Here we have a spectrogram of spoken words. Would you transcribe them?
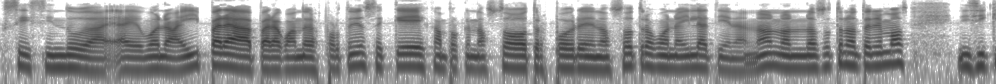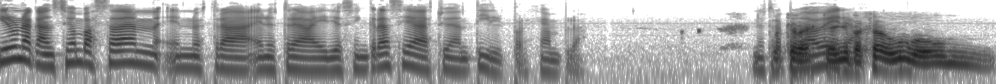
sí, sin duda. Eh, bueno, ahí para, para cuando los porteños se quejan porque nosotros, pobre de nosotros, bueno, ahí la tienen, ¿no? nosotros no tenemos ni siquiera una canción basada en, nuestra en nuestra idiosincrasia estudiantil, por ejemplo. Nuestra el año pasado hubo un,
